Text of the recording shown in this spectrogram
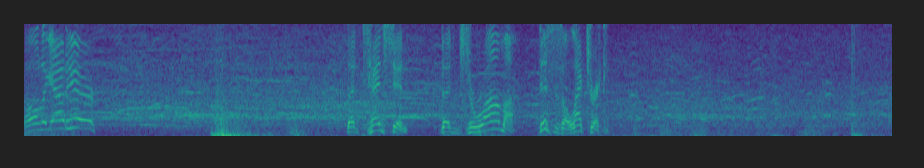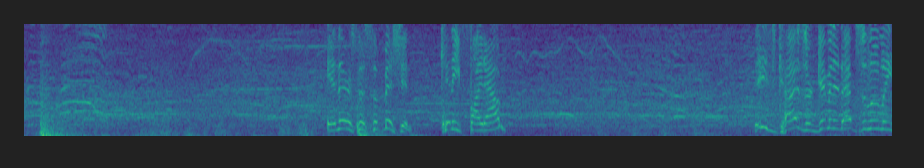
Oh, look out here. The tension, the drama. This is electric. And there's the submission. Can he fight out? These guys are giving it absolutely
